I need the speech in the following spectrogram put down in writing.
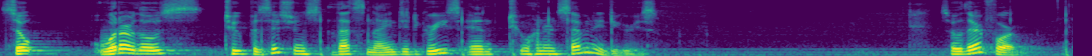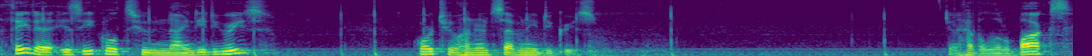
So what are those two positions? That's 90 degrees and 270 degrees. So therefore, theta is equal to 90 degrees or 270 degrees. Gonna have a little box.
